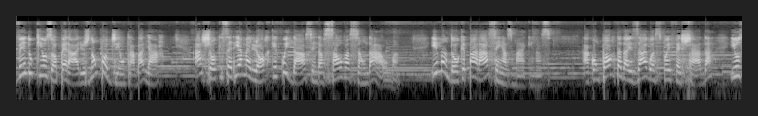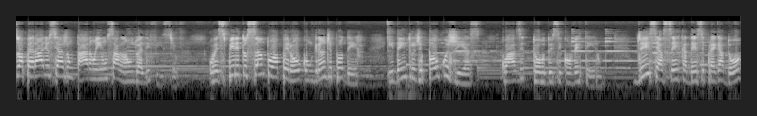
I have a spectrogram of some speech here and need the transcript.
vendo que os operários não podiam trabalhar, achou que seria melhor que cuidassem da salvação da alma e mandou que parassem as máquinas. A comporta das águas foi fechada e os operários se ajuntaram em um salão do edifício. O Espírito Santo operou com grande poder e, dentro de poucos dias, quase todos se converteram. Disse acerca desse pregador,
